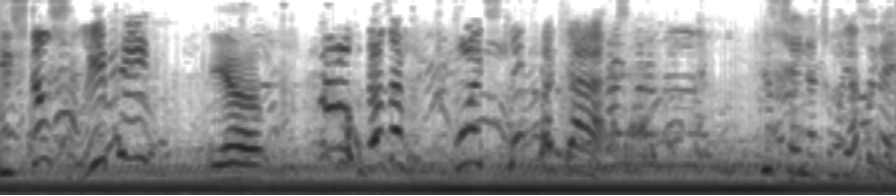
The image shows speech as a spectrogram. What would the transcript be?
He's still sleeping? Yeah. How does a boy sleep like that? He's saying that to my Yesterday,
